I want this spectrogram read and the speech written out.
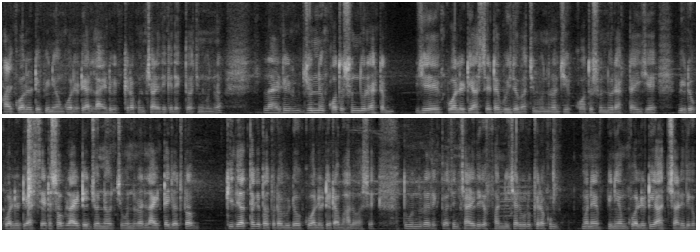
হাই কোয়ালিটি প্রিমিয়াম কোয়ালিটি আর লাইট কীরকম চারিদিকে দেখতে পাচ্ছেন বন্ধুরা। লাইটের জন্য কত সুন্দর একটা যে কোয়ালিটি আসছে এটা বুঝতে পারছেন বন্ধুরা, যে কত সুন্দর একটা এই যে ভিডিও কোয়ালিটি আসছে। এটা সব লাইটের জন্য হচ্ছে বন্ধুরা লাইটটা যতটা ক্লিয়ার থাকে ততটা ভিডিও কোয়ালিটিটা ভালো আসে। তো বন্ধুরা দেখতে পাচ্ছেন চারিদিকে ফার্নিচারগুলো কীরকম মানে প্রিমিয়াম কোয়ালিটি আর চারিদিকে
